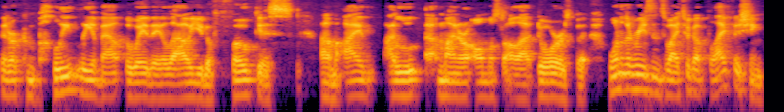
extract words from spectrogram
that are completely about the way they allow you to focus. Um, I, I mine are almost all outdoors, but one of the reasons why I took up fly fishing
